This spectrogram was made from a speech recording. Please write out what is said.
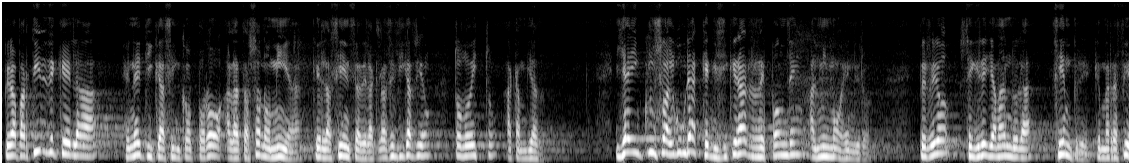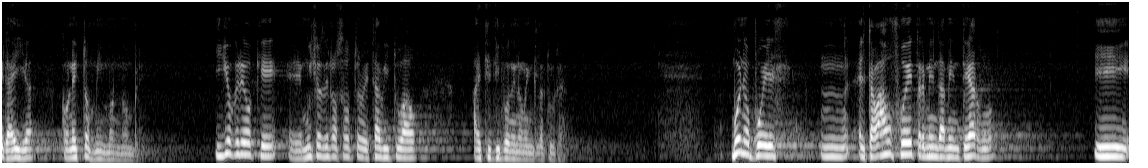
Pero a partir de que la genética se incorporó a la taxonomía, que es la ciencia de la clasificación, todo esto ha cambiado. Y hay incluso algunas que ni siquiera responden al mismo género. Pero yo seguiré llamándola siempre que me refiera a ella con estos mismos nombres. Y yo creo que eh, muchos de nosotros están habituados a este tipo de nomenclatura. Bueno, pues mm, el trabajo fue tremendamente arduo y,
